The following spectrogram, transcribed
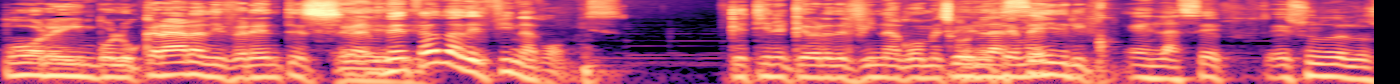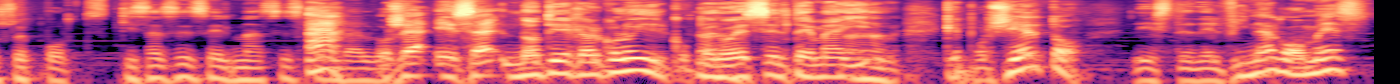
Por involucrar a diferentes. eh, de entrada, Delfina Gómez. ¿Qué tiene que ver Delfina Gómez con En el tema CEP, hídrico? En la CEP, es uno de los reportes, quizás es el más Ah, escandaloso. o sea, esa no tiene que ver con lo hídrico, pero Ajá. es el tema ahí. Ajá. Que por cierto, este, Delfina Gómez,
